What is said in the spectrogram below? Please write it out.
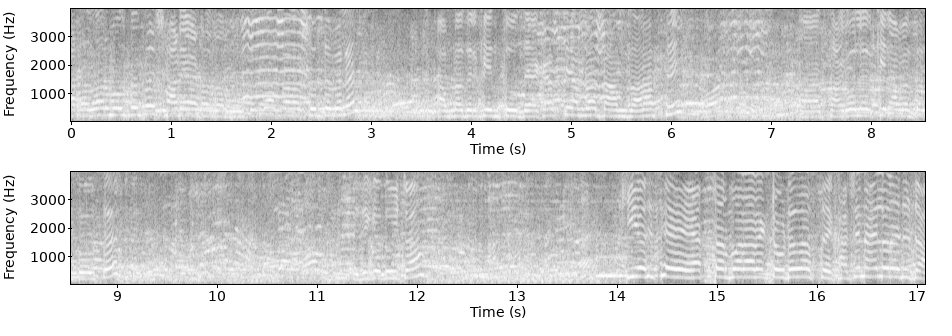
আট হাজার বলতেছে সাড়ে আট হাজার বলতেছে আপনারা শুনতে পেলেন? আপনাদের কিন্তু দেখাচ্ছি, আমরা দাম জানাচ্ছি। ছাগলের কিনা বেচা চলছে? এদিকে দুইটা। কি হয়েছে? একটার পর আর একটা উঠে যাচ্ছে। খাসি না এলো না দুটা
